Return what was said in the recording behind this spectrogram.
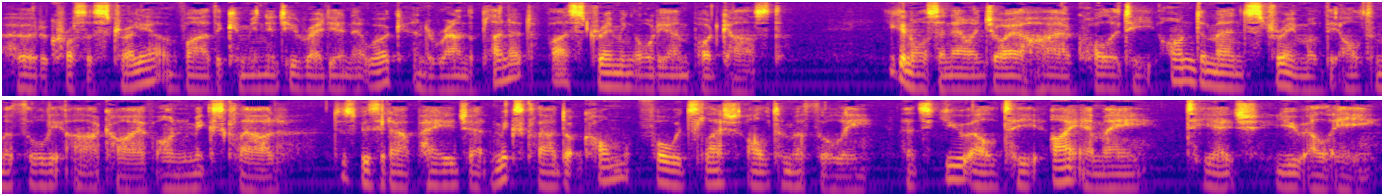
heard across Australia via the Community Radio Network and around the planet via streaming audio and podcast. You can also now enjoy a higher quality on demand stream of the Ultima Thule archive on Mixcloud. Just visit our page at mixcloud.com forward slash Ultima Thule. That's U L T I M A T H U L E.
